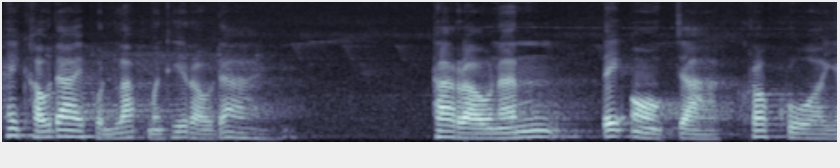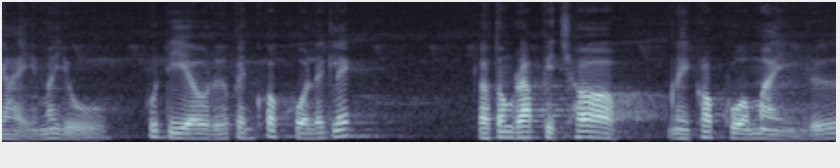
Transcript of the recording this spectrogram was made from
ให้เขาได้ผลลัพธ์เหมือนที่เราได้ ถ้าเรานั้นได้ออกจากครอบครัวใหญ่มาอยู่ ผู้เดียวหรือเป็นครอบครัวเล็ก ๆ เราต้องรับผิดชอบในครอบครัวใหม่ หรือ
